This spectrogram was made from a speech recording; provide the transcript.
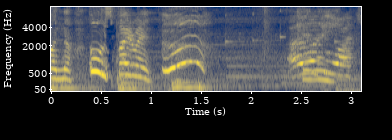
Oh no. Oh, Spider-Man. I want to watch.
